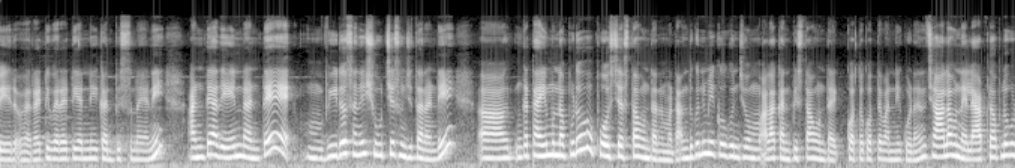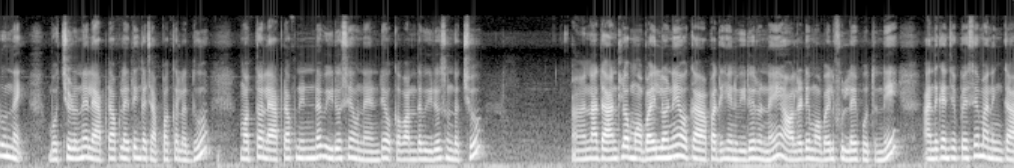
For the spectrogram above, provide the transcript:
వేరే వెరైటీ వెరైటీ అన్నీ కనిపిస్తున్నాయని. అంటే అది ఏంటంటే వీడియోస్ అనేవి షూట్ చేసి ఉంచుతానండి. ఇంకా టైం ఉన్నప్పుడు పోస్ట్ చేస్తూ ఉంటాను అనమాట అందుకని మీకు కొంచెం అలా కనిపిస్తూ ఉంటాయి కొత్త కొత్తవన్నీ కూడా. చాలా ఉన్నాయి. ల్యాప్టాప్లు కూడా ఉన్నాయి. బొచ్చుడు ఉన్నాయి. ల్యాప్టాప్లో అయితే ఇంకా చెప్పక్కర్లేదు. మొత్తం ల్యాప్టాప్ నిండా వీడియోసే ఉన్నాయండి. ఒక వంద వీడియోస్ ఉండొచ్చు. నా దాంట్లో మొబైల్లోనే ఒక పదిహేను వీడియోలు ఉన్నాయి. ఆల్రెడీ మొబైల్ ఫుల్ అయిపోతుంది. అందుకని చెప్పేసి మనం ఇంకా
